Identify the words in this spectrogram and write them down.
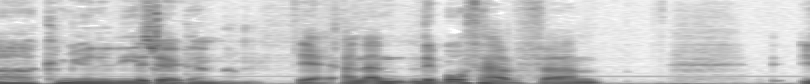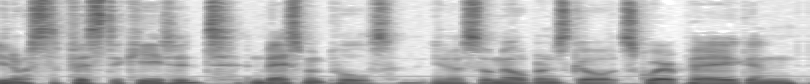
uh, communities within them. Yeah, and, and they both have um, you know sophisticated investment pools. You know, so Melbourne's got SquarePeg and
